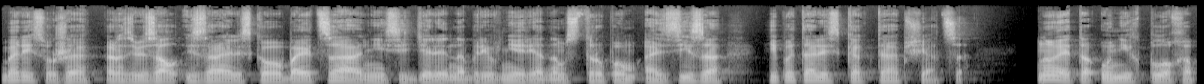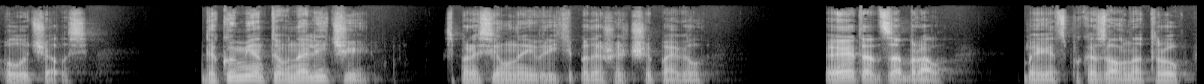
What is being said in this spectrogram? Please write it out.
Борис уже развязал израильского бойца, они сидели на бревне рядом с трупом Азиза и пытались как-то общаться. Но это у них плохо получалось. «Документы в наличии?» – спросил на иврите подошедший Павел. «Этот забрал», – боец показал на труп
